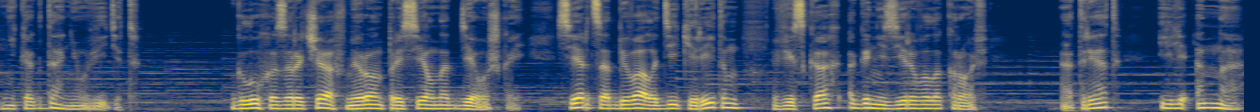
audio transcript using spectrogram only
никогда не увидит. Глухо зарычав, Мирон присел над девушкой. Сердце отбивало дикий ритм, в висках агонизировала кровь. Отряд или она?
